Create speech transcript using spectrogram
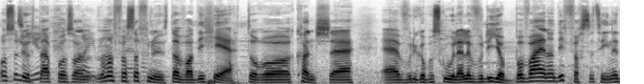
Og så lurte jeg på sånn Når man først har funnet ut av hva de heter, og kanskje eh, hvor de går på skole, eller hvor de jobber, hva er en av de første tingene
